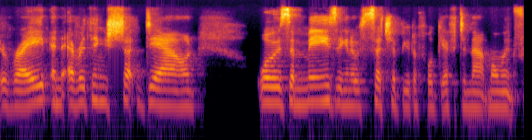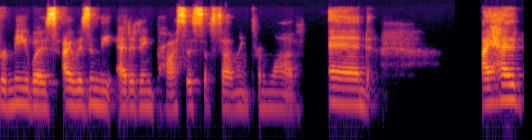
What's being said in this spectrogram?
right. And everything shut down what was amazing and it was such a beautiful gift in that moment for me was I was in the editing process of selling from love and I had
